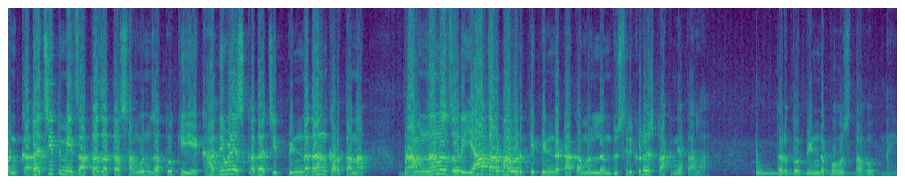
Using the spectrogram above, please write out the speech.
पण कदाचित मी जाता जाता सांगून जातो की एखादी वेळेस कदाचित पिंडदान करताना ब्राह्मणानं जर या दर्भावरती पिंड टाका म्हणलं दुसरीकडेच टाकण्यात आला तर तो पिंड पोहोचता होत नाही.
